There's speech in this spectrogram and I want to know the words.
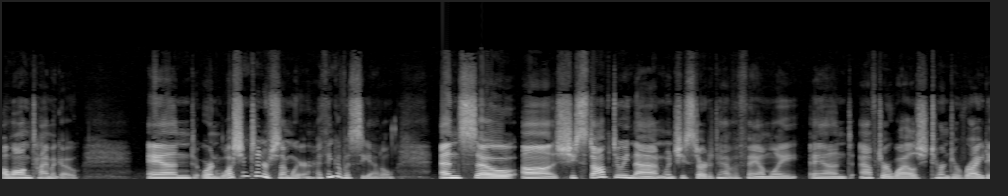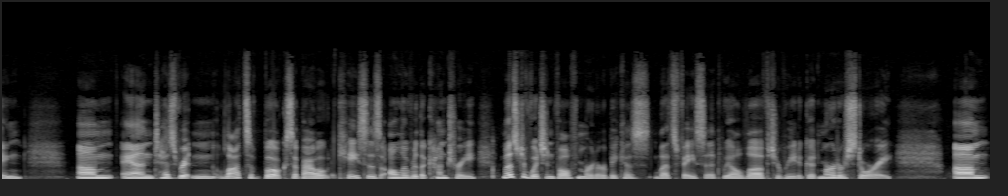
a long time ago, and or in Washington or somewhere. I think it was Seattle. And so uh, she stopped doing that when she started to have a family, and after a while, she turned to writing. Um, and has written lots of books about cases all over the country, most of which involve murder, because let's face it, we all love to read a good murder story. Um,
